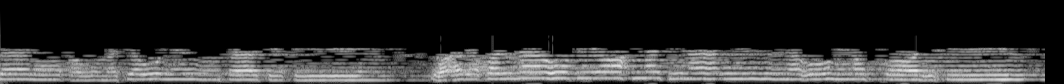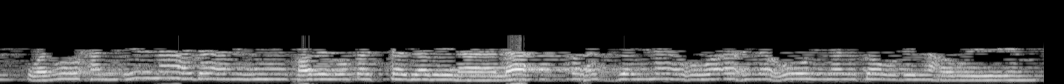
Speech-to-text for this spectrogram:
كانوا قوم سوء فاسقين. وأدخلناه في رحمتنا إنه من الصالحين. ونوحا إذ نادى من قبل فاستجبنا له. فنجيناه وأهله من الكرب العظيم.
